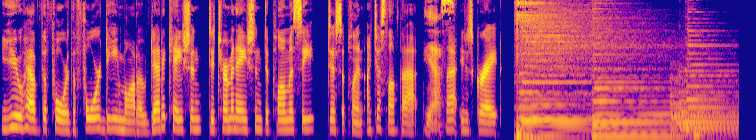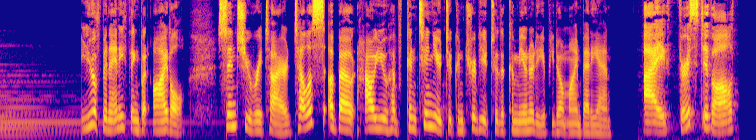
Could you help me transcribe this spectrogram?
you have the four, the 4D motto dedication, determination, diplomacy, discipline. I just love that. Yes. That is great. You have been anything but idle since you retired. Tell us about how you have continued to contribute to the community, if you don't mind, Betty Ann. I first of all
